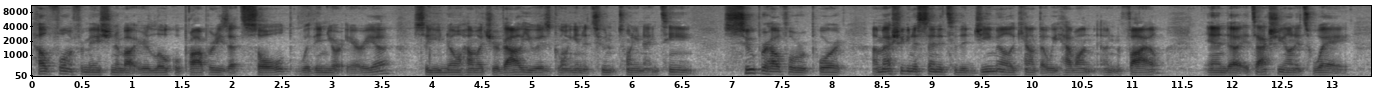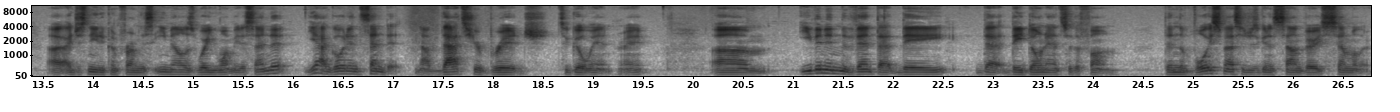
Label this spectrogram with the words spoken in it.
helpful information about your local properties that sold within your area so you know how much your value is going into 2019. Super helpful report. I'm actually going to send it to the Gmail account that we have on, on file, and uh, it's actually on its way. Uh, I just need to confirm this email is where you want me to send it. Yeah, go ahead and send it. Now that's your bridge to go in, right? Um, even in the event that they that they don't answer the phone, then the voice message is going to sound very similar.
